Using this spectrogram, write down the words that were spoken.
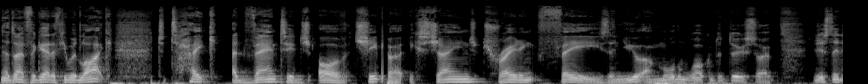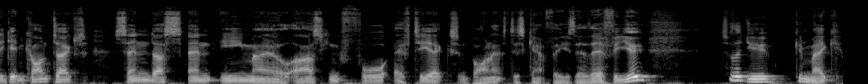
Now, don't forget, if you would like to take advantage of cheaper exchange trading fees, then you are more than welcome to do so. You just need to get in contact, send us an email asking for FTX and Binance discount fees. They're there for you so that you can make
